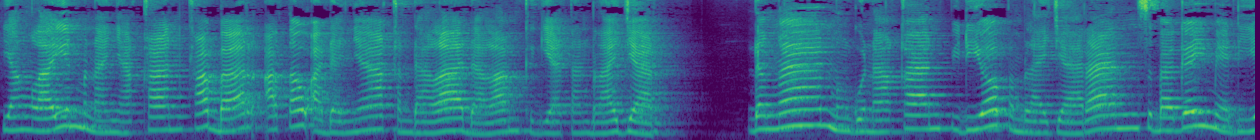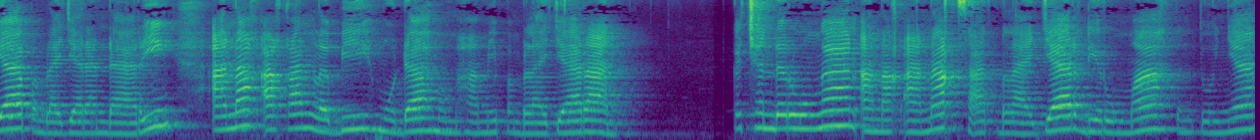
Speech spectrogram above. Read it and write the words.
yang lain menanyakan kabar atau adanya kendala dalam kegiatan belajar. Dengan menggunakan video pembelajaran sebagai media pembelajaran daring, anak akan lebih mudah memahami pembelajaran. Kecenderungan anak-anak saat belajar di rumah tentunya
